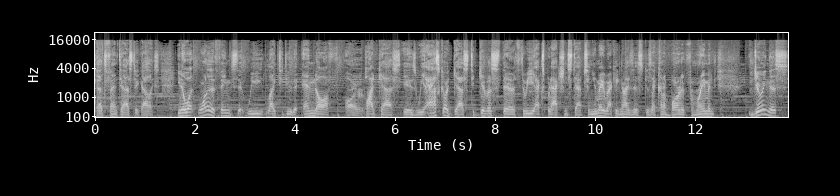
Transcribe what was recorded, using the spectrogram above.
That's fantastic, Alex. You know what? One of the things that we like to do to end off our podcast is we ask our guests to give us their three expert action steps. And you may recognize this because I kind of borrowed it from Raymond. During this,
